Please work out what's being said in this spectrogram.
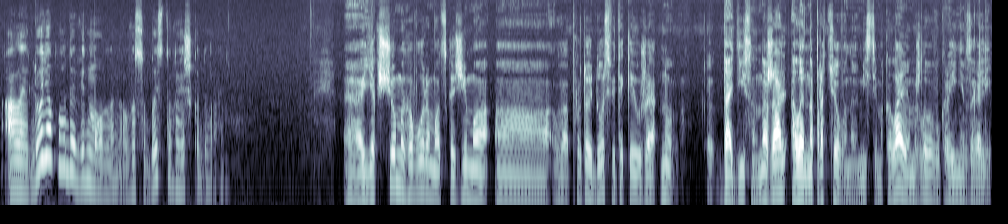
Але людям буде відмовлено в особистому відшкодуванні. Е, Якщо ми говоримо, скажімо, про той досвід, який вже, ну, да, дійсно, на жаль, але напрацьовано в місті Миколаєві, можливо, в Україні взагалі.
